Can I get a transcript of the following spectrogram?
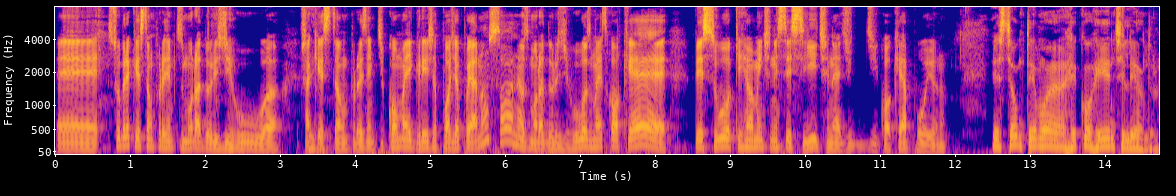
É, sobre a questão, por exemplo, dos moradores de rua, Sim. a questão, por exemplo, de como a igreja pode apoiar não só né, os moradores de ruas, mas qualquer pessoa que realmente necessite né, de, de qualquer apoio. Né? Este é um tema recorrente, Leandro,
